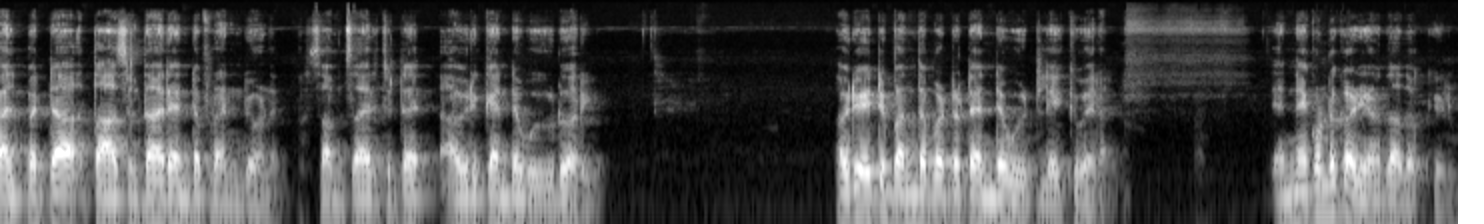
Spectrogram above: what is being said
കൽപ്പറ്റ തഹസിൽദാർ എന്റെ ഫ്രണ്ടുമാണ്. സംസാരിച്ചിട്ട് അവർക്ക് എന്റെ വീടും അറിയും. അവരുമായിട്ട് ബന്ധപ്പെട്ടിട്ട് എന്റെ വീട്ടിലേക്ക് വരാം. എന്നെ കൊണ്ട് കഴിയണത് അതൊക്കെയുള്ളൂ.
